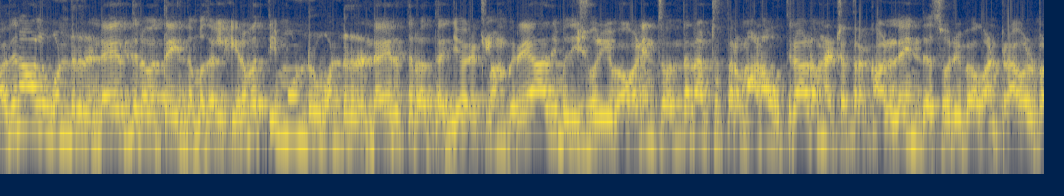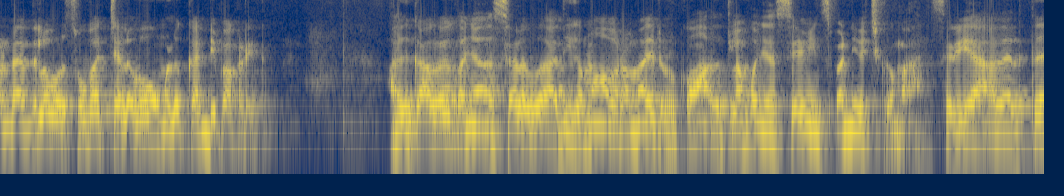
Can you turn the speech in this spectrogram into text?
பதினாலு ஒன்று ரெண்டாயிரத்தி இருபத்தைந்து முதல் இருபத்தி மூன்று ஒன்று ரெண்டாயிரத்தி இருபத்தஞ்சு வரைக்கும் விரையாதிபதி சூரிய பகவானின் சொந்த நட்சத்திரமான உத்திராடம் நட்சத்திர காலில் இந்த சூரிய பகவான் டிராவல் பண்ணுறதுல ஒரு சுப செலவு உங்களுக்கு கண்டிப்பாக கிடைக்கும். அதுக்காகவே கொஞ்சம் செலவு அதிகமாக வர மாதிரி இருக்கும். அதுக்கெலாம் கொஞ்சம் சேவிங்ஸ் பண்ணி வச்சுக்கோங்க. சரியா? அதை எடுத்து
